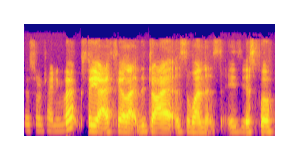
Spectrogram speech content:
personal training work. So yeah, I feel like the diet is the one that's the easiest for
